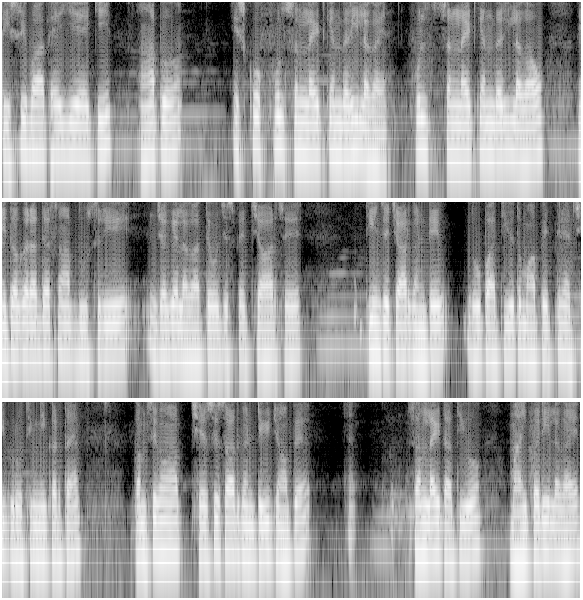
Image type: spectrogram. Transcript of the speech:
तीसरी बात है, ये है कि आप इसको फुल सनलाइट के अंदर ही लगाएँ। फुल सनलाइट के अंदर ही लगाओ नहीं तो अगर अदर्स आप दूसरी जगह लगाते हो जिस पे चार से, तीन से चार घंटे धूप आती है तो वहाँ पे इतनी अच्छी ग्रोथिंग नहीं करता है। कम से कम आप छः से सात घंटे की जहाँ पे सनलाइट आती हो, वहीं पर ही लगाए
